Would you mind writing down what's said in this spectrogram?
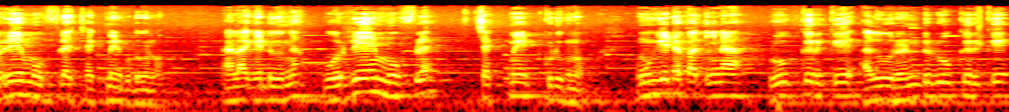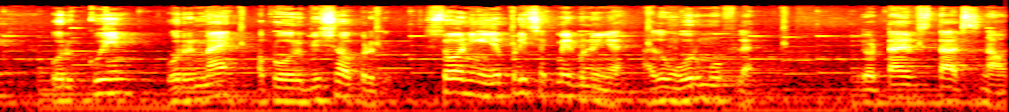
ஒரே மூஃபில் செக்மேட் கொடுக்கணும். நல்லா கேட்டுக்கோங்க. ஒரே மூஃபில் செக்மேட் கொடுக்கணும். உங்ககிட்ட பார்த்தீங்கன்னா ரூக் இருக்குது அதுவும் ரெண்டு ரூக் இருக்குது ஒரு குயின் ஒரு நைட் அப்புறம் ஒரு பிஷப் இருக்குது ஸோ நீங்கள் எப்படி செக்மேட் பண்ணுவீங்க? அதுவும் ஒரு மூஃபில் your time starts now.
